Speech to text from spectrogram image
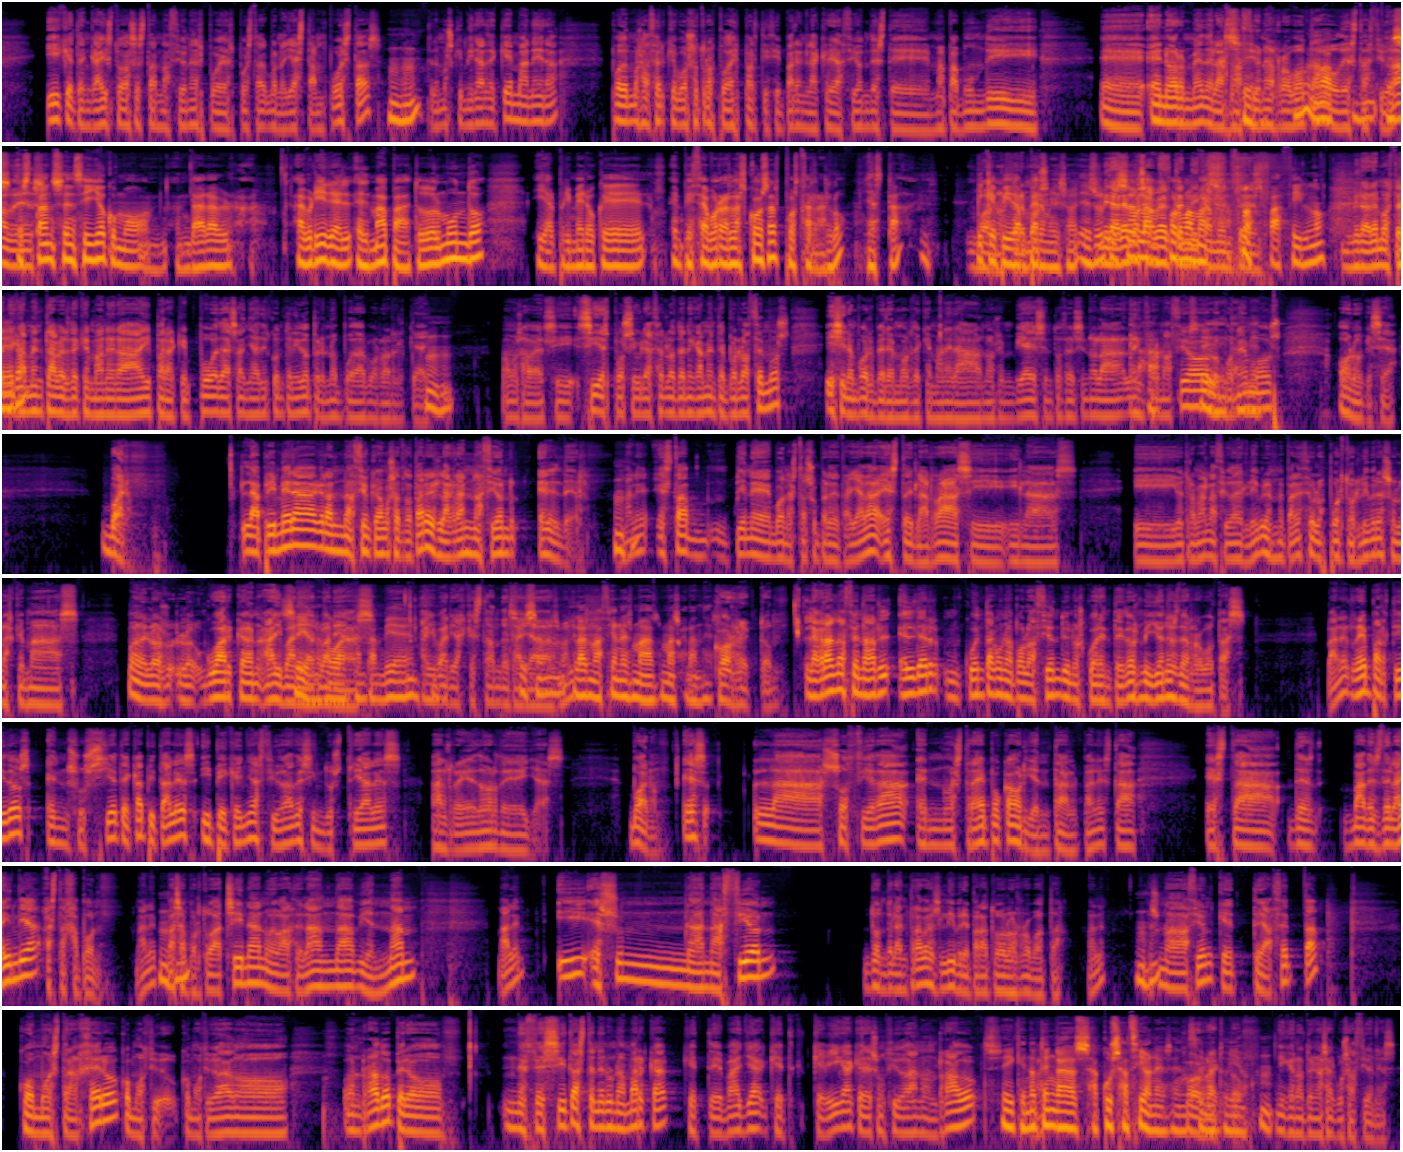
y que tengáis todas estas naciones pues puestas, bueno, ya están puestas. Tenemos que mirar de qué manera podemos hacer que vosotros podáis participar en la creación de este mapa mundi eh, enorme de las naciones robota o de estas ciudades. Es, tan sencillo como dar a, abrir el, el, mapa a todo el mundo y al primero que empiece a borrar las cosas, pues cerrarlo. Ya está y que pidan permiso. Eso, miraremos es la forma más, fácil, ¿no? Miraremos técnicamente a ver de qué manera hay para que puedas añadir contenido, pero no puedas borrar el que hay. Vamos a ver si, si es posible hacerlo técnicamente, pues lo hacemos. Y si no, pues veremos de qué manera nos enviáis. Entonces, si no, la, información, lo ponemos o lo que sea. Bueno, la primera gran nación que vamos a tratar es la gran nación Elder. ¿vale? Esta tiene, bueno, está súper detallada. Esta y la RAS y, las. Y otra más, las ciudades libres, me parece, o los puertos libres son las que más bueno, los, los Warcan hay varias, varias. también. Hay varias que están detalladas, Las naciones más, más grandes. Correcto. La Gran Nacional Elder cuenta con una población de unos 42 millones de robotas, ¿vale? Repartidos en sus siete capitales y pequeñas ciudades industriales alrededor de ellas. Bueno, es la sociedad en nuestra época oriental, ¿vale? Está, está va desde la India hasta Japón. ¿Vale? Pasa por toda China, Nueva Zelanda, Vietnam, ¿vale? Y es una nación donde la entrada es libre para todos los robots, ¿vale? Es una nación que te acepta como extranjero, como, como ciudadano honrado, pero necesitas tener una marca que te vaya, que, diga que eres un ciudadano honrado. Sí, que no tengas acusaciones encima tuyo. Y que no tengas acusaciones.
